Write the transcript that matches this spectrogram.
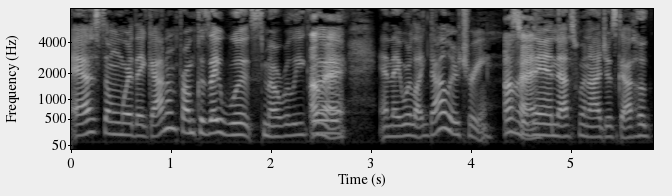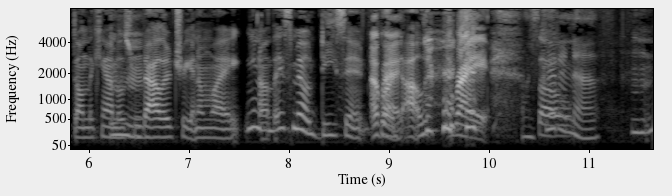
I asked them where they got them from because they would smell really good. Okay. And they were like Dollar Tree. Okay. So then that's when I just got hooked on the candles mm-hmm. from Dollar Tree. And I'm like, you know, they smell decent okay. for a dollar. right. so, Good enough. Mm-hmm.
